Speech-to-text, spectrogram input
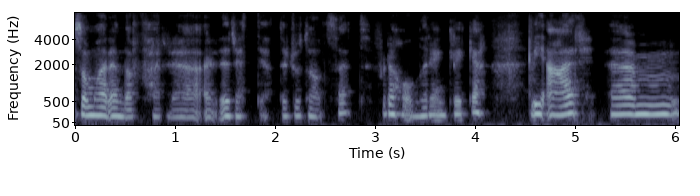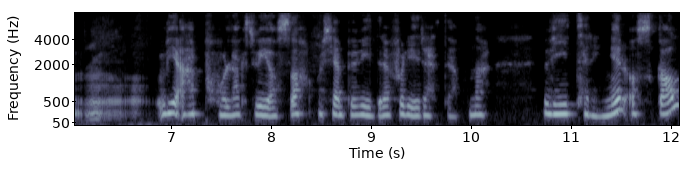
som har enda færre rettigheter totalt sett. For det holder egentlig ikke. Vi er, um, vi er pålagt, vi også, å kjempe videre for de rettighetene vi trenger og skal,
